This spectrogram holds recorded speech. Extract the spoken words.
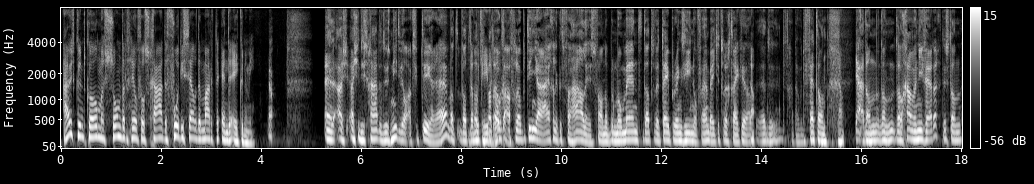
uit kunt komen zonder heel veel schade voor diezelfde markten en de economie. En als je, als je die schade dus niet wil accepteren, hè, wat, wat, wat, wat ook de afgelopen tien jaar eigenlijk het verhaal is: van op het moment dat we tapering zien of hè, een beetje terugtrekken, ja. het gaat over de vet dan, ja, ja dan, dan, dan gaan we niet verder. Dus, dan,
